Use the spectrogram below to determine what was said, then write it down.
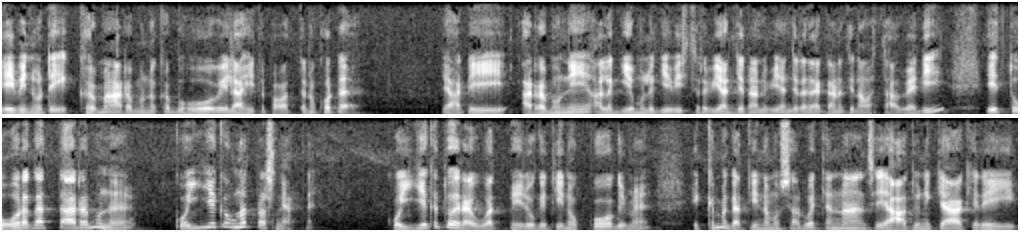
ඒ වෙනුවට එකම අරමුණක බොහෝ වෙලා හිත පවත්නකොට එයාට ඒ අරමුණේ අලගිය මුලගිය විස්තර ව්‍යංජන අනු ව්‍යංජන දැක් ගන්න තියෙන අවස්ථාව වැඩි. ඒ තෝරගත් අරමුණ කොයි එක වුණත් ප්‍රශ්නයක් නැහැ. කොයි එක තොරවුවත් මේ ලෝකේ තියෙන ඔක්කොගෙම එකම ගතිය නමුත් සරුවචන්හන්සේ ආදුනිකයා කෙරෙහි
